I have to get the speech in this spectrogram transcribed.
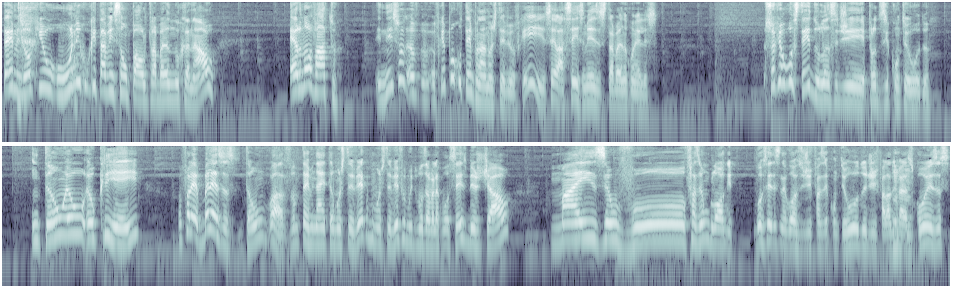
terminou que o único que tava em São Paulo trabalhando no canal era o novato. E nisso eu, eu fiquei pouco tempo na Mancha TV, eu fiquei, sei lá, seis meses trabalhando com eles. Só que eu gostei do lance de produzir conteúdo. Então eu, eu criei. Eu falei, beleza, então ó, vamos terminar então Monte TV. Monte TV foi muito bom trabalhar com vocês, beijo, tchau. Mas eu vou fazer um blog. Gostei desse negócio de fazer conteúdo, de falar de várias uhum. coisas.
